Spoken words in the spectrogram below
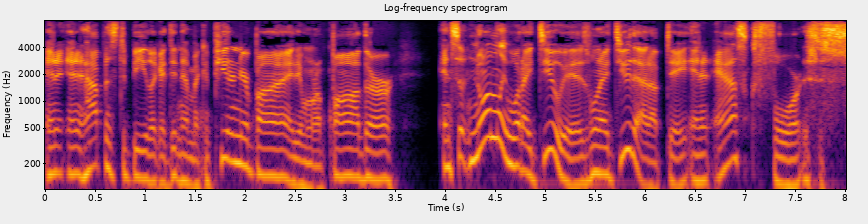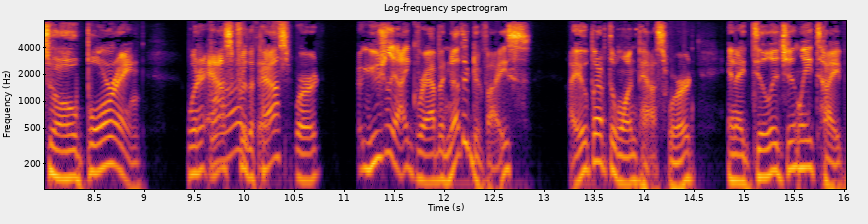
And it, and it happens to be like I didn't have my computer nearby, I didn't want to bother. And so, normally, what I do is when I do that update and it asks for this is so boring. When it asks for the password, usually I grab another device, I open up the one password, and I diligently type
